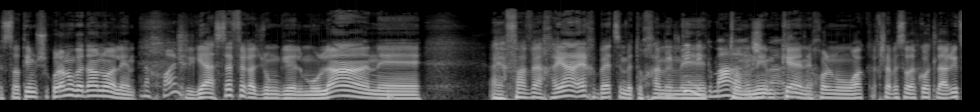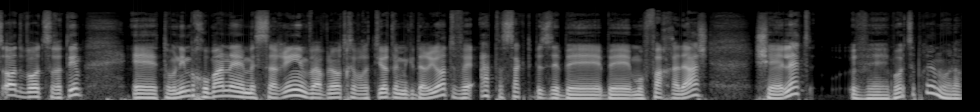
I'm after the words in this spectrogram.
סרטים שכולנו גדלנו עליהם, נכון. של גאה הספר הג'ונגל, מולן, היפה והחיה, איך בעצם בתוכם הם אה, טומנים, כן. יכולנו רק עכשיו עשר דקות להריץ עוד ועוד סרטים, אה, טומנים בחובן אה, מסרים והבניות חברתיות ומגדריות, ואת עסקת בזה במופע חדש שהעלית, ובואי תספרי לנו עליו.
